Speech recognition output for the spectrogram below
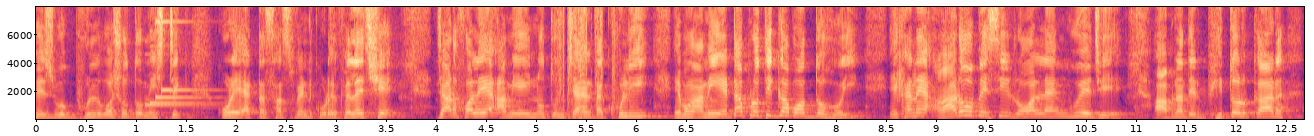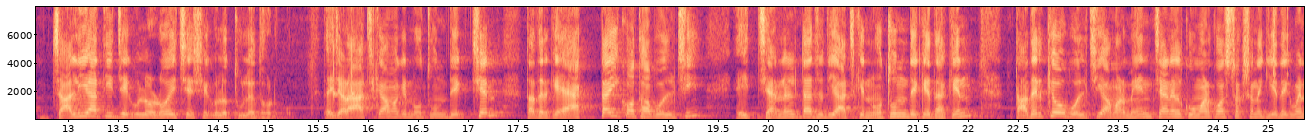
ফেসবুক ভুলবশত মিস্টেক করে একটা সাসপেন্ড করে ফেলেছে। যার ফলে আমি এই নতুন চ্যানেলটা খুলি এবং আমি এটা প্রতিজ্ঞাবদ্ধ হই, এখানে আরও বেশি র ল্যাঙ্গুয়েজে আপনাদের ভিতরকার জালিয়াতি যেগুলো রয়েছে সেগুলো তুলে ধরবো। তাই যারা আজকে আমাকে নতুন দেখছেন, তাদেরকে একটাই কথা বলছি, এই চ্যানেলটা যদি আজকে নতুন দেখে থাকেন, তাদেরকেও বলছি, আমার মেন চ্যানেল কুমার কনস্ট্রাকশনে গিয়ে দেখবেন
